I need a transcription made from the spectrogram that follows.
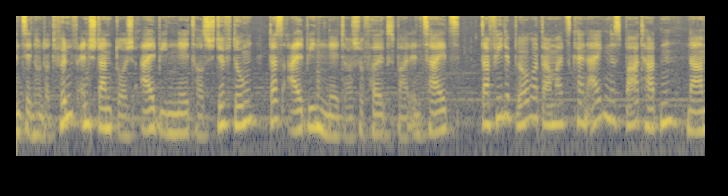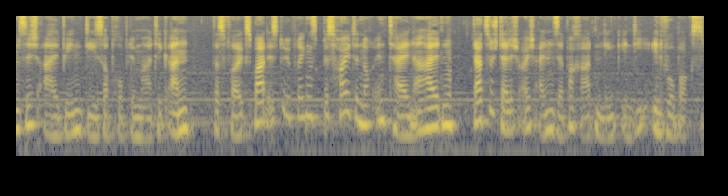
1905 entstand durch Albin Nethers Stiftung das Albin-Nethersche Volksbad in Zeitz. Da viele Bürger damals kein eigenes Bad hatten, nahm sich Albin dieser Problematik an. Das Volksbad ist übrigens bis heute noch in Teilen erhalten. Dazu stelle ich euch einen separaten Link in die Infobox.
